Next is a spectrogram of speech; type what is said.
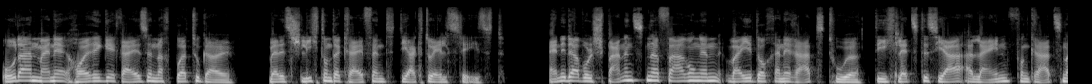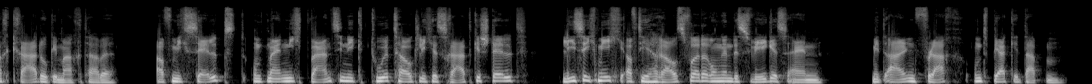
oder an meine heurige Reise nach Portugal, weil es schlicht und ergreifend die aktuellste ist. Eine der wohl spannendsten Erfahrungen war jedoch eine Radtour, die ich letztes Jahr allein von Graz nach Grado gemacht habe. Auf mich selbst und mein nicht wahnsinnig tourtaugliches Rad gestellt, ließ ich mich auf die Herausforderungen des Weges ein, mit allen Flach- und Bergetappen.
